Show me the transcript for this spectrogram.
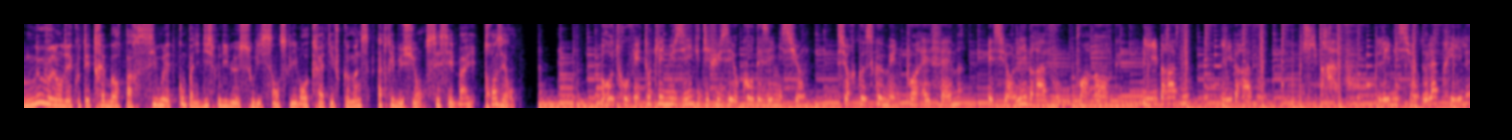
Nous venons d'écouter Trébor par Ciboulette Compagnie disponible sous licence libre Creative Commons Attribution CC BY 3.0. Retrouvez toutes les musiques diffusées au cours des émissions sur causecommune.fm et sur libreavoue.org. Libre à vous, libre à vous, libre à vous. L'émission de l'April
